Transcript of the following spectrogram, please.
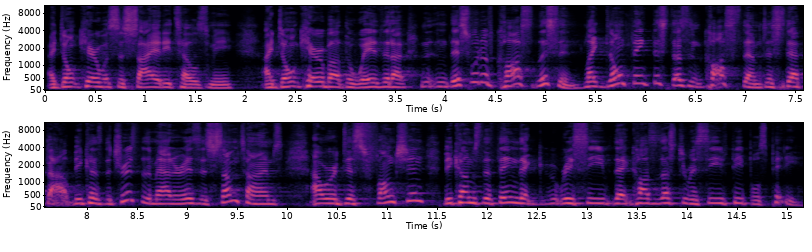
I don't care what society tells me. I don't care about the way that I. This would have cost. Listen, like, don't think this doesn't cost them to step out because the truth of the matter is, is sometimes our dysfunction becomes the thing that receive that causes us to receive people's pity.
